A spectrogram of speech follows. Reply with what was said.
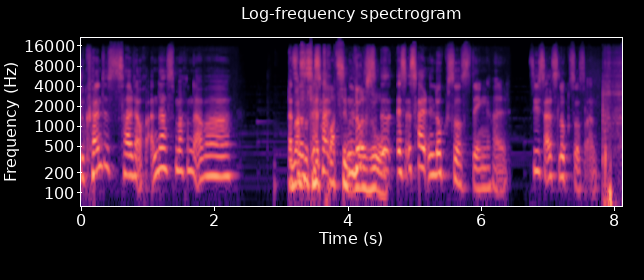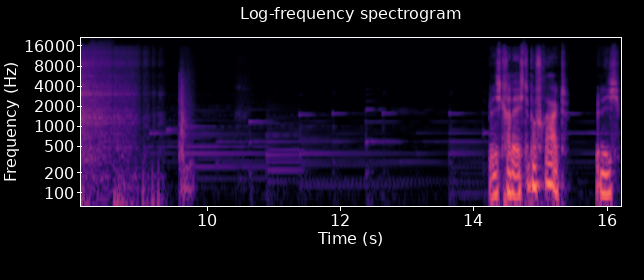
Du könntest es halt auch anders machen, aber also machst es, es halt, halt trotzdem immer so. Es ist halt ein Luxusding halt. Sieh es als Luxus an. Bin ich gerade echt überfragt, wenn ich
